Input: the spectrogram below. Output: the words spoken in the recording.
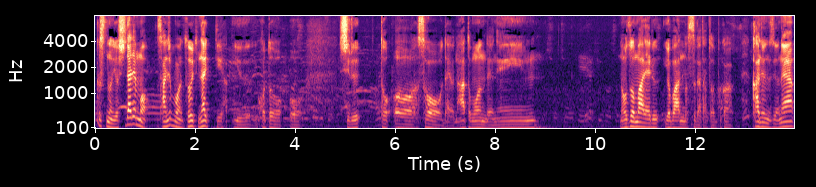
クスの吉田でも30本まで届いてないっていうことを知ると、そうだよなと思うんだよね。望まれる4番の姿と僕は感じるんですよね、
